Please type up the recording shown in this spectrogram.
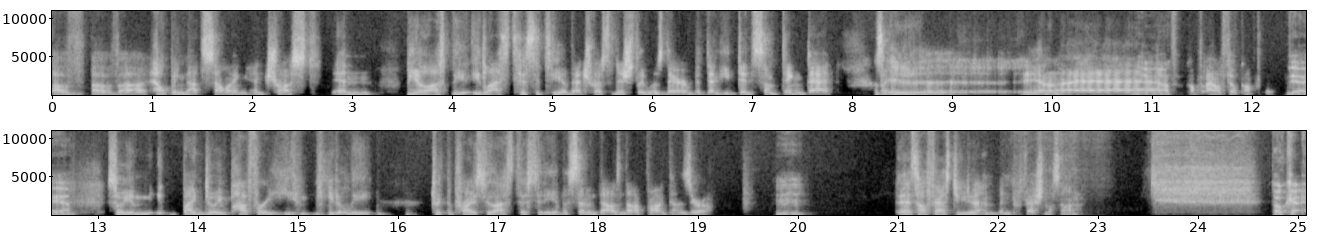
of of uh, helping, not selling, and trust, and the elas- the elasticity of that trust initially was there, but then he did something that I was like, I don't know, I, don't feel comfortable. I don't feel comfortable. Yeah. Yeah. So he, by doing puffery, he immediately took the price elasticity of a seven thousand dollar product down to zero. hmm That's how fast you do it in, professional selling. Okay.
